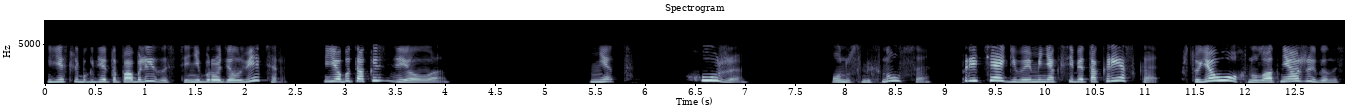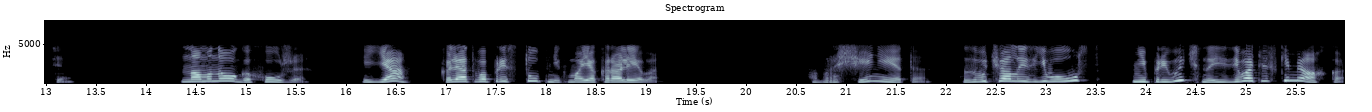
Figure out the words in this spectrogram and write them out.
если бы где-то поблизости не бродил ветер, я бы так и сделала. Нет, хуже. Он усмехнулся, притягивая меня к себе так резко, что я охнула от неожиданности. Намного хуже. Я — клятва-преступник, моя королева. Обращение это звучало из его уст непривычно и издевательски мягко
